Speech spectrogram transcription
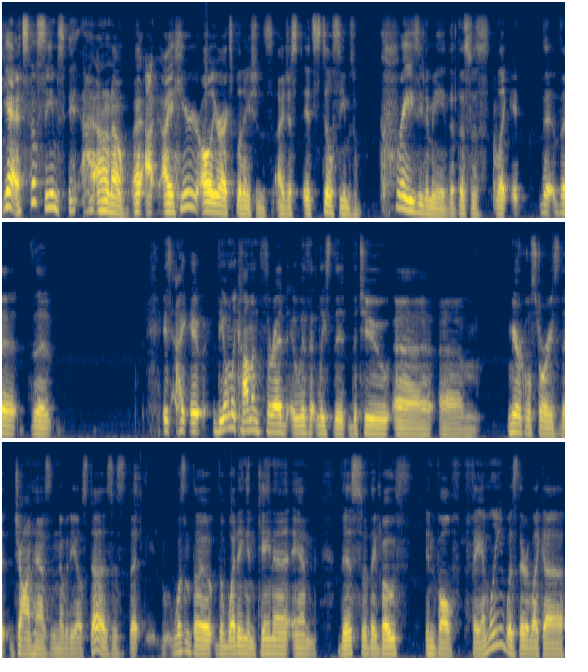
yeah, it still seems. I, I don't know. I, I, I hear all your explanations. I just it still seems crazy to me that this is like it. The the the is I it, the only common thread with at least the the two uh, um, miracle stories that John has and nobody else does is that wasn't the the wedding in Cana and this so they both involve family. Was there like a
